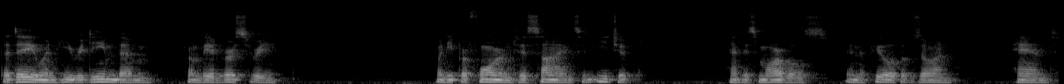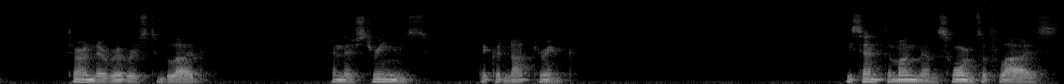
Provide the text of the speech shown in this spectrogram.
The day when he redeemed them from the adversary, when he performed his signs in Egypt and his marvels in the field of Zoan, and turned their rivers to blood, and their streams they could not drink. He sent among them swarms of flies,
